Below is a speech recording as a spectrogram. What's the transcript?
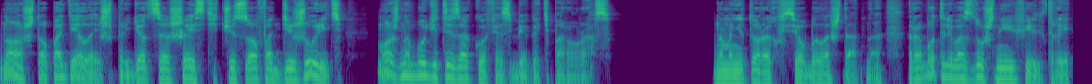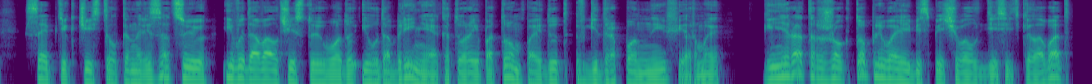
Но что поделаешь, придется шесть часов отдежурить, можно будет и за кофе сбегать пару раз. На мониторах все было штатно. Работали воздушные фильтры, септик чистил канализацию и выдавал чистую воду и удобрения, которые потом пойдут в гидропонные фермы. Генератор жег топливо и обеспечивал 10 киловатт,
